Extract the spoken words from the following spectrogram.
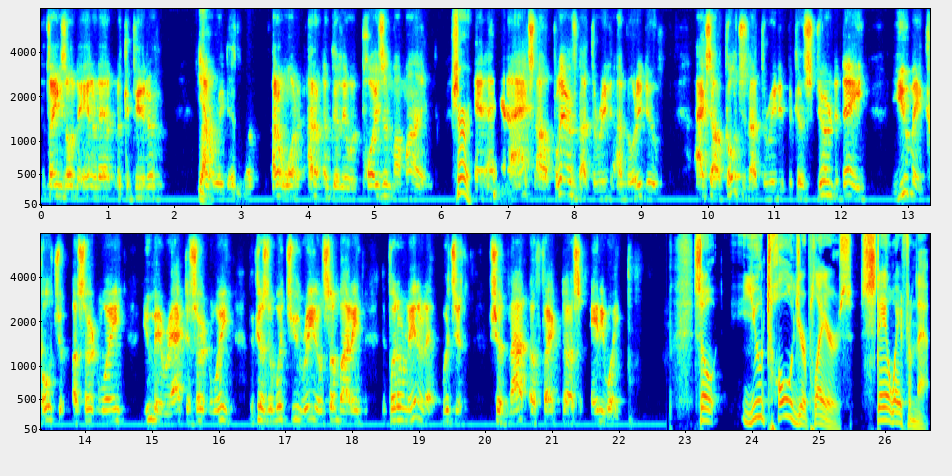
the things on the internet and the computer. Yeah. I don't read this stuff. I don't want it. I don't because it would poison my mind. Sure. And, and I asked our players not to read it. I know they do. I asked our coaches not to read it because during the day, you may coach a certain way, you may react a certain way because of what you read on somebody to put on the internet, which is, should not affect us anyway. So you told your players stay away from that.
